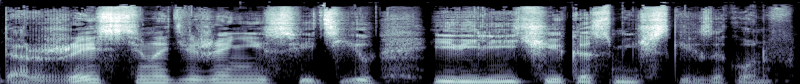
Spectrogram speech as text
Торжественное движение светил и величие космических законов.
